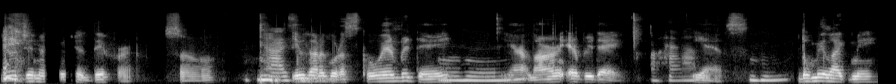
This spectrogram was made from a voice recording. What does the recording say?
Your generation is different, so I you gotta go to school every day. Mm-hmm. Yeah, learn every day. Uh-huh. Yes. Mm-hmm. Don't be like me.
